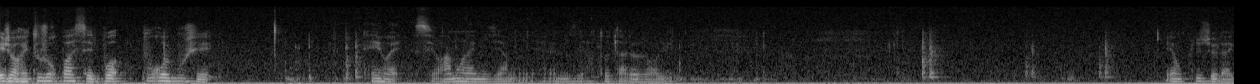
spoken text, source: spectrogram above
Et j'aurai toujours pas assez de bois pour reboucher. Et ouais, c'est vraiment la misère, la misère totale aujourd'hui. Et en plus je lag.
